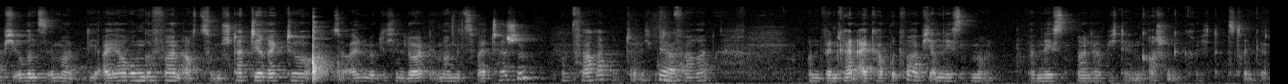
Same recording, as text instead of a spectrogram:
Habe ich übrigens immer die Eier rumgefahren, auch zum Stadtdirektor zu allen möglichen Leuten, immer mit zwei Taschen. Dem Fahrrad natürlich, mit ja. dem Fahrrad. Und wenn kein Ei kaputt war, habe ich am nächsten Mal, beim nächsten Mal habe ich den Groschen gekriegt als Trinkgeld.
